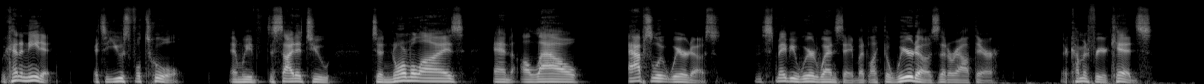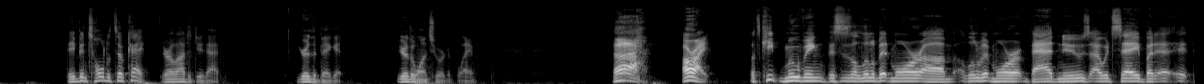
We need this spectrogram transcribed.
We kind of need it. It's a useful tool, and we've decided to to normalize and allow absolute weirdos. This may be Weird Wednesday, but like the weirdos that are out there, they're coming for your kids. They've been told it's okay. They're allowed to do that. You're the bigot. You're the ones who are to blame. Ah, all right let's keep moving. This is a little bit more, um, a little bit more bad news, I would say, but it,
